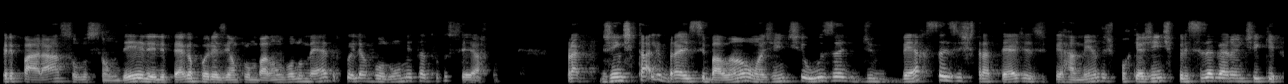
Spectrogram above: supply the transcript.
preparar a solução dele, ele pega, por exemplo, um balão volumétrico, ele é volume e está tudo certo. Para gente calibrar esse balão, a gente usa diversas estratégias e ferramentas, porque a gente precisa garantir que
